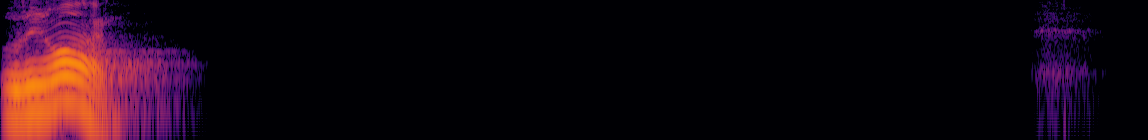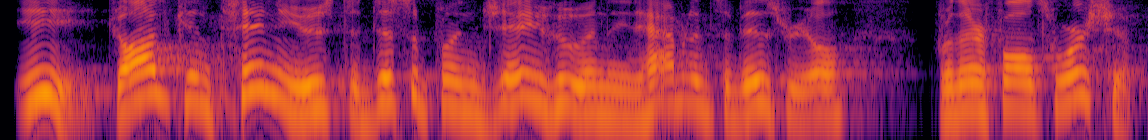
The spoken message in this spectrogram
Moving on. E, God continues to discipline Jehu and the inhabitants of Israel for their false worship.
